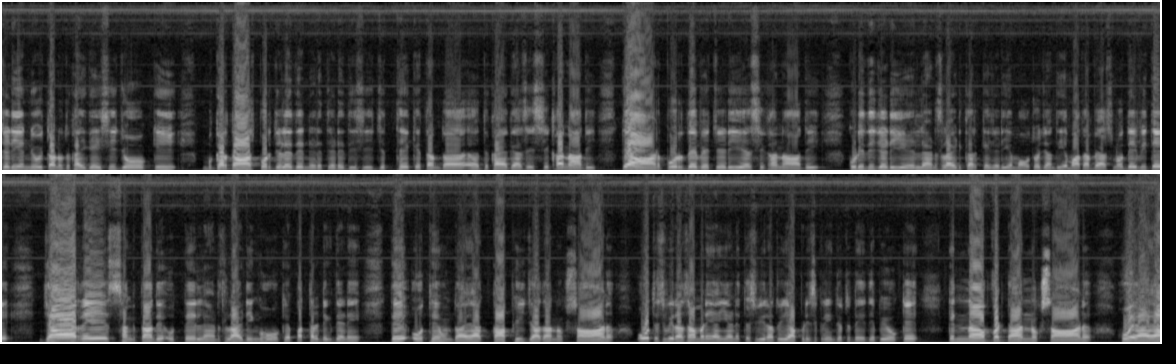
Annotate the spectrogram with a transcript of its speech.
ਜਿਹੜੀ ਨਿਊਜ਼ ਤੁਹਾਨੂੰ ਦਿਖਾਈ ਗਈ ਸੀ ਜੋ ਕਿ ਗੁਰਦਾਸਪੁਰ ਜ਼ਿਲ੍ਹੇ ਦੇ ਨੇੜੇ ਤੇੜੇ ਦੀ ਸੀ, ਜਿੱਥੇ ਕਿ ਤੁਹਾਨੂੰ ਦਿਖਾਇਆ ਗਿਆ ਸੀ ਸਿਖਾ ਨਾਂ ਦੀ, ਧਿਆਨਪੁਰ ਦੇ ਵਿੱਚ ਜਿਹੜੀ ਹੈ ਸਿਖਾ ਨਾਂ ਦੀ ਕੁੜੀ ਦੀ ਜਿਹੜੀ ਹੈ ਲੈਂਡਸਲਾਈਡ ਕਰਕੇ ਜਿਹੜੀ ਹੈ ਮੌਤ ਹੋ ਜਾਂਦੀ ਹੈ। ਮਾਤਾ ਵੈਸ਼ਨੋ ਦੇਵੀ ਤੇ ਜਾ ਰਹੇ ਸੰਗਤਾਂ ਦੇ ਉੱਤੇ ਲੈਂਡਸਲਾਈਡਿੰਗ ਹੋ ਕੇ ਪੱਥਰ ਡਿੱਗਦੇ ਨੇ ਤੇ ਉੱਥੇ ਹੁੰਦਾ ਆ ਕਾਫੀ ਜ਼ਿਆਦਾ ਨੁਕਸਾਨ। ਉਹ ਤਸਵੀਰਾਂ ਸਾਹਮਣੇ ਆਈਆਂ ਨੇ, ਤਸਵੀਰਾਂ ਤੁਸੀਂ ਆਪਣੀ ਸਕਰੀਨ ਦੇ ਉੱਤੇ ਦੇਖਦੇ ਪਿਓ ਕਿ ਕਿੰਨਾ ਵੱਡਾ ਨੁਕਸਾਨ ਹੋਇਆ ਆ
